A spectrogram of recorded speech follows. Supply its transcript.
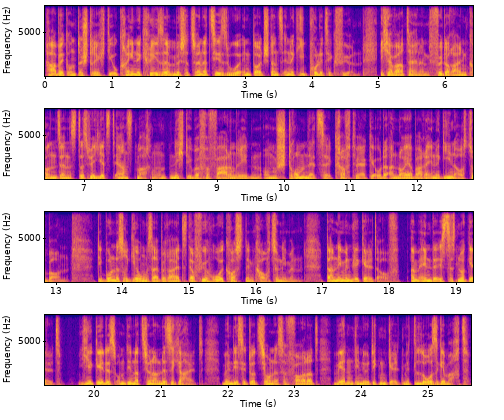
Habeck unterstrich, die Ukraine-Krise müsse zu einer Zäsur in Deutschlands Energiepolitik führen. Ich erwarte einen föderalen Konsens, dass wir jetzt ernst machen und nicht über Verfahren reden, um Stromnetze, Kraftwerke oder erneuerbare Energien auszubauen. Die Bundesregierung sei bereit, dafür hohe Kosten in Kauf zu nehmen. Dann nehmen wir Geld auf. Am Ende ist es nur Geld. Hier geht es um die nationale Sicherheit. Wenn die Situation es erfordert, werden die nötigen Geldmittel lose gemacht.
